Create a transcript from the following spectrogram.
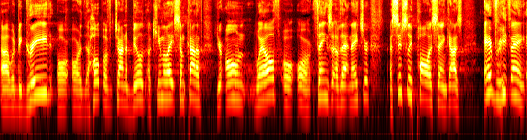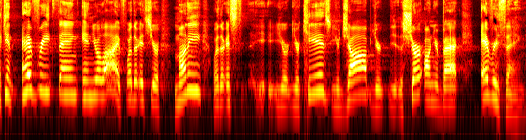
uh, would be greed or, or the hope of trying to build, accumulate some kind of your own wealth or, or things of that nature. Essentially, Paul is saying, guys, everything, again, everything in your life, whether it's your money, whether it's your, your kids, your job, your, the shirt on your back, everything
